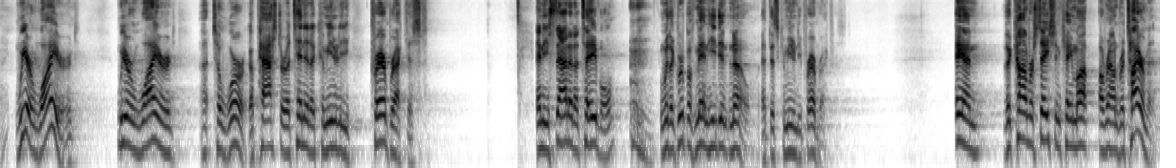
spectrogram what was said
Right? We are wired, we are wired uh, to work. A pastor attended a community prayer breakfast, and he sat at a table with a group of men he didn't know at this community prayer breakfast. And the conversation came up around retirement.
